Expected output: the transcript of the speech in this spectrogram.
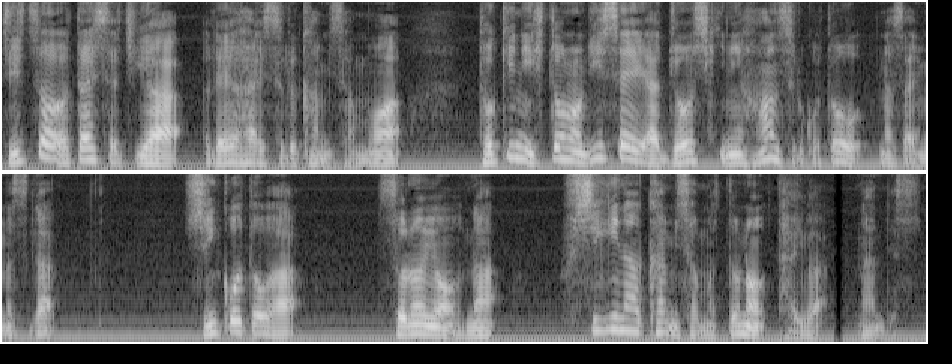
実は私たちが礼拝する神様は、時に人の理性や常識に反することをなさいますが、信仰とはそのような不思議な神様との対話なんです。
